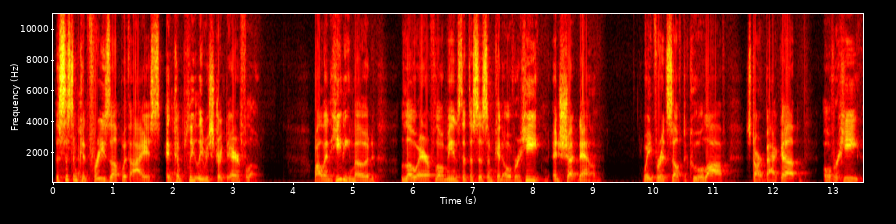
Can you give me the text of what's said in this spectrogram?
the system can freeze up with ice and completely restrict airflow. While in heating mode, low airflow means that the system can overheat and shut down, wait for itself to cool off, start back up, overheat,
